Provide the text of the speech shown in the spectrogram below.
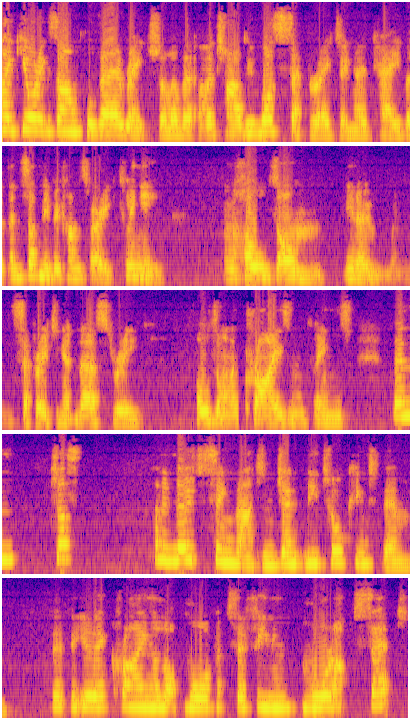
like your example there, Rachel, of a, of a child who was separating okay, but then suddenly becomes very clingy and holds on, you know, when separating at nursery holds on and cries and things, then just kind of noticing that and gently talking to them. That, they're crying a lot more, perhaps they're feeling more upset,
